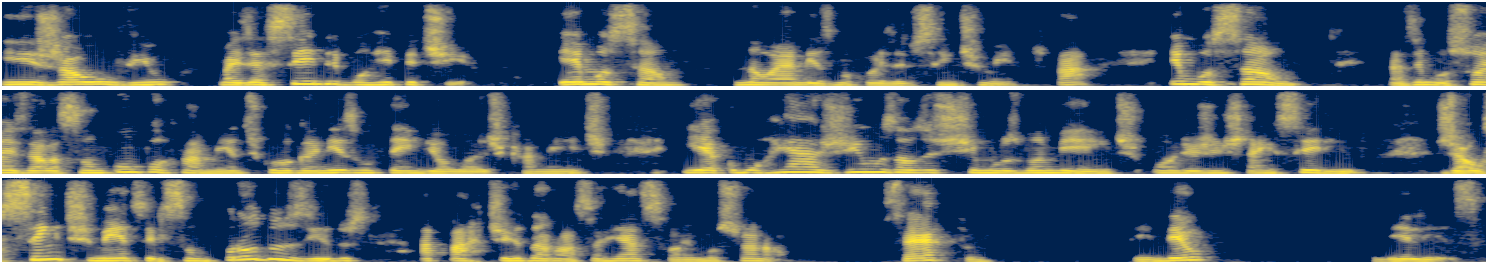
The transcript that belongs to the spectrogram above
e já ouviu, mas é sempre bom repetir. Emoção não é a mesma coisa de sentimento, tá? Emoção, as emoções, elas são comportamentos que o organismo tem biologicamente e é como reagimos aos estímulos do ambiente onde a gente está inserido. Já os sentimentos, eles são produzidos a partir da nossa reação emocional, certo? Entendeu? Beleza.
